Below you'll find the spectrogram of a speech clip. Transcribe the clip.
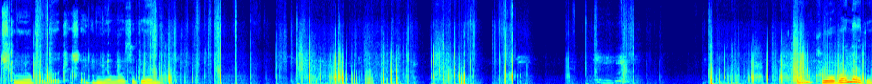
çıkamıyor burada arkadaşlar. Bilmiyorum varsa güvenli. Oğlum Kroba nerede?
